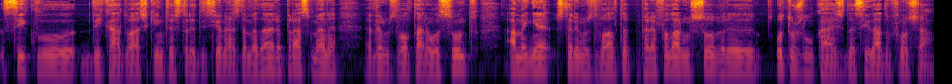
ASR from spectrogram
ciclo dedicado às quintas tradicionais da Madeira. Para a semana havemos de voltar ao assunto. Amanhã estaremos de volta para falarmos sobre sobre outros locais da cidade do Funchal.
